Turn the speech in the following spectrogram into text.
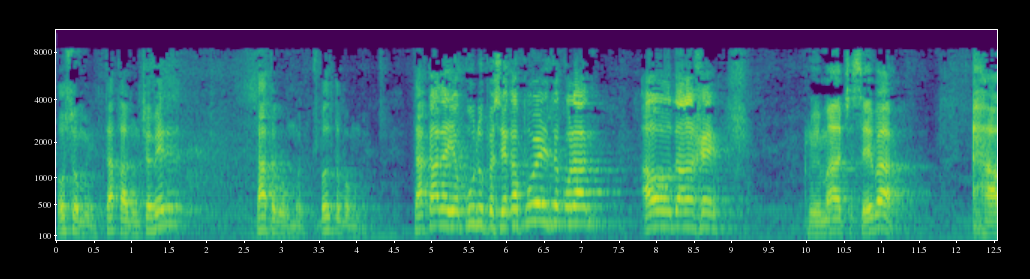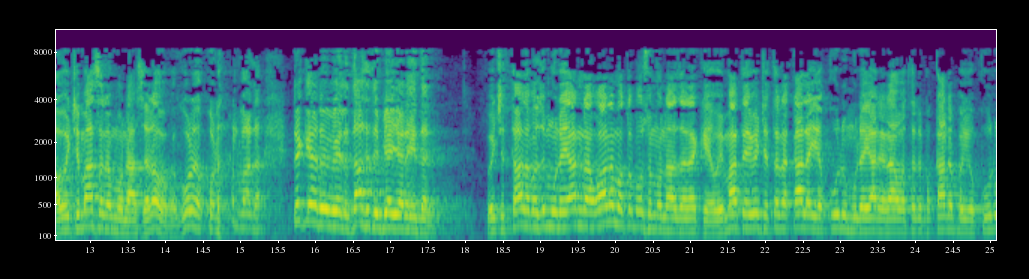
اوس مې تا قانون چا ویل تا ته ووم بل ته ووم تقال یقول په صيغه پوهه د قران او دغه نو ما چې سیبا او چې ما سره مناظره وکړه ګوره قران والا ټکه دی ویل داسې دی بیا یریدل و چې تا د بز مولیان نه غواړم ته به سم مناظره کوي او ما ته وی چې تر قال یقول مولیان را وته په قال په یقول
